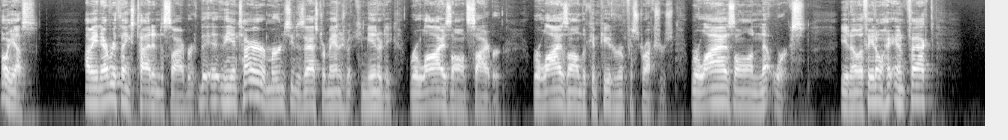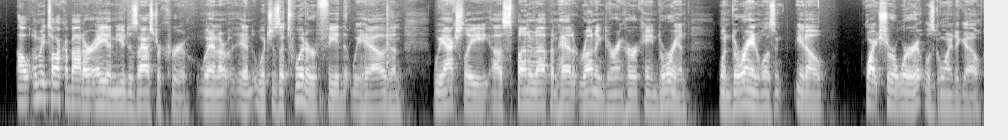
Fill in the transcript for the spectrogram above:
Oh, yes. I mean, everything's tied into cyber. The, the entire emergency disaster management community relies on cyber, relies on the computer infrastructures, relies on networks. You know, if they don't, ha- in fact, I'll, let me talk about our AMU disaster crew, when, our- and, which is a Twitter feed that we have, and we actually uh, spun it up and had it running during Hurricane Dorian. when Dorian wasn't, you know, quite sure where it was going to go.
